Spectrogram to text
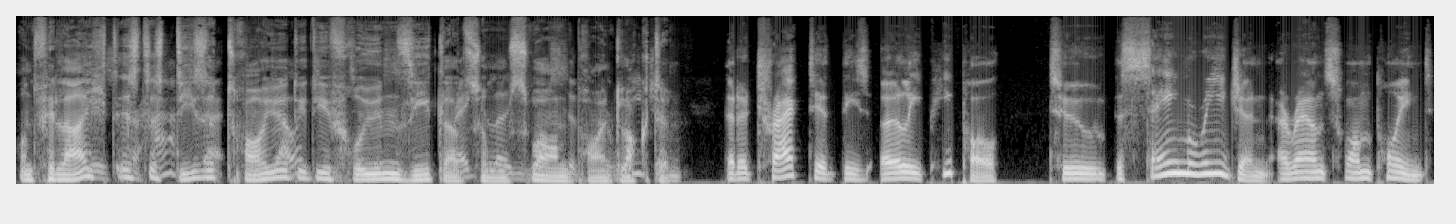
und vielleicht ist es diese Treue, die die frühen Siedler zum Swan Point lockte that attracted these early people to the same region around Swan Point.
